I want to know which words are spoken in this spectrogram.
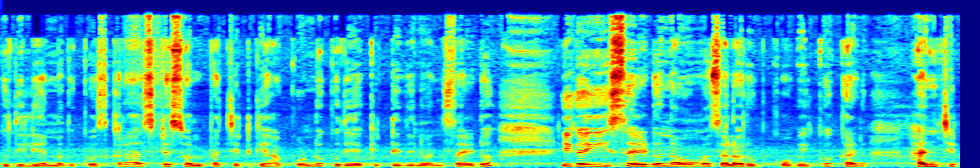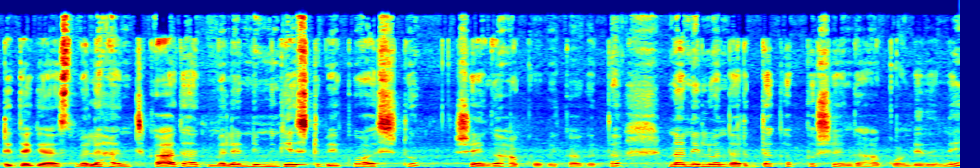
ಕುದಿಲಿ ಅನ್ನೋದಕ್ಕೋಸ್ಕರ ಅಷ್ಟೇ ಸ್ವಲ್ಪ ಚಿಟಿಕೆ ಹಾಕ್ಕೊಂಡು ಕುದಿಯೋಕೆ ಇಟ್ಟಿದ್ದೀನಿ ಒಂದು ಸೈಡು. ಈಗ ಈ ಸೈಡು ನಾವು ಮಸಾಲ ರುಬ್ಕೋಬೇಕು. ಕಡ್ ಹಂಚಿಟ್ಟಿದ್ದೆ ಗ್ಯಾಸ್ ಮೇಲೆ. ಹಂಚಿ ಕಾದಾದಮೇಲೆ ನಿಮ್ಗೆ ಎಷ್ಟು ಬೇಕೋ ಅಷ್ಟು ಶೇಂಗಾ ಹಾಕ್ಕೋಬೇಕಾಗುತ್ತೆ. ನಾನಿಲ್ಲಿ ಒಂದು ಅರ್ಧ ಕಪ್ಪು ಶೇಂಗಾ ಹಾಕ್ಕೊಂಡಿದ್ದೀನಿ.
